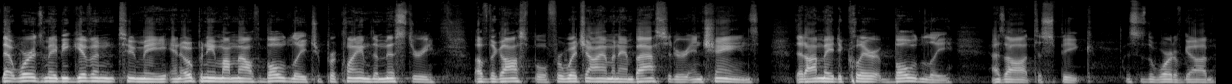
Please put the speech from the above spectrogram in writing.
that words may be given to me in opening my mouth boldly to proclaim the mystery of the gospel, for which I am an ambassador in chains, that I may declare it boldly as I ought to speak. This is the word of God.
